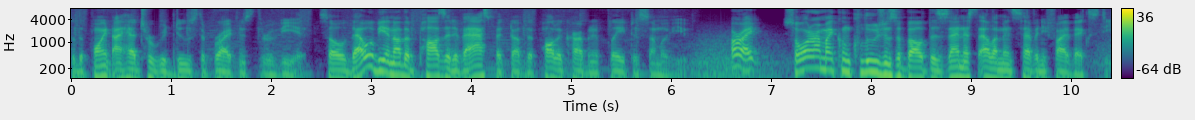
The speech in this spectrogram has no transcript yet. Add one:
to the point I had to reduce the brightness through VIA. So that would be another positive aspect of the polycarbonate plate to some of you. Alright, so what are my conclusions about the ZZanest Element 75 XT?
